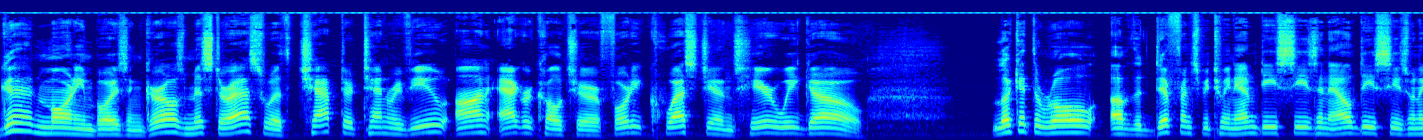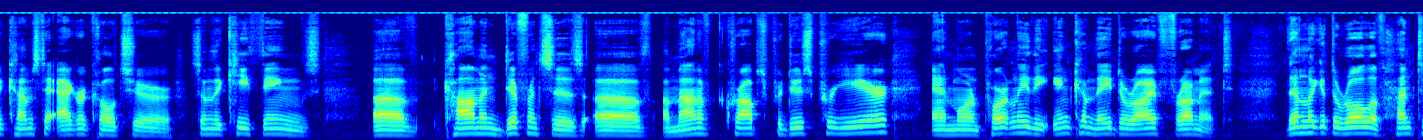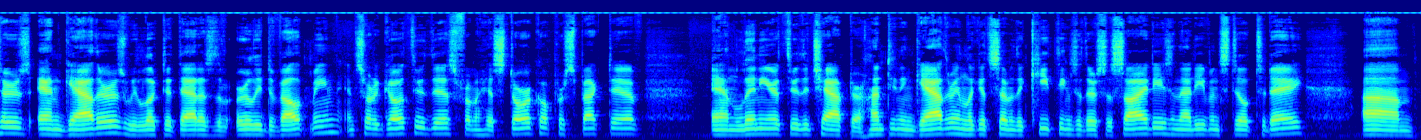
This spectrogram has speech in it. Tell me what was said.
Good morning, boys and girls. Mr. S with Chapter 10 review on agriculture. 40 questions. Here we go. Look at the role of the difference between MDCs and LDCs when it comes to agriculture. Some of the key things of common differences of amount of crops produced per year and more importantly the income they derive from it. Then look at the role of hunters and gatherers. We looked at that as the early developing and sort of go through this from a historical perspective and linear through the chapter. Hunting and gathering, look at some of the key things of their societies, and that even still today, um,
